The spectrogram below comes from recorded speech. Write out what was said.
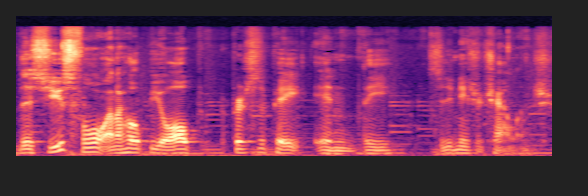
this useful, and I hope you all participate in the City Nature Challenge.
